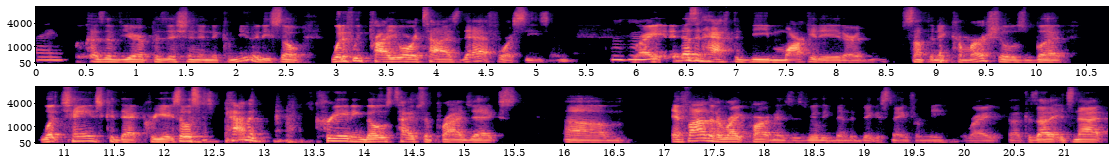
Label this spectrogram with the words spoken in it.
right. because of your position in the community. So, what if we prioritize that for a season, mm-hmm. right? And it doesn't have to be marketed or something in commercials, but what change could that create? So, it's kind of creating those types of projects. Um, and finding the right partners has really been the biggest thing for me, right? Because uh, it's not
